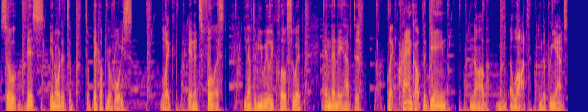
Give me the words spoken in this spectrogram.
So this, in order to, to pick up your voice, like in its fullest, you have to be really close to it, and then they have to like crank up the gain knob a lot in the preamps.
